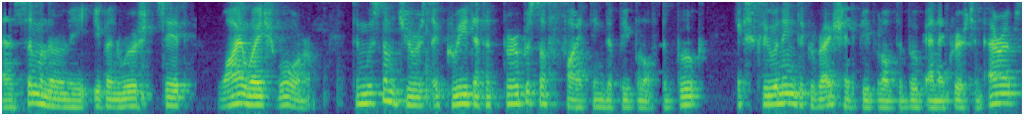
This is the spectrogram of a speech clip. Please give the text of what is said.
And similarly, Ibn Rushd said, why wage war? The Muslim jurists agree that the purpose of fighting the people of the book, excluding the Quraysh people of the book and the Christian Arabs,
